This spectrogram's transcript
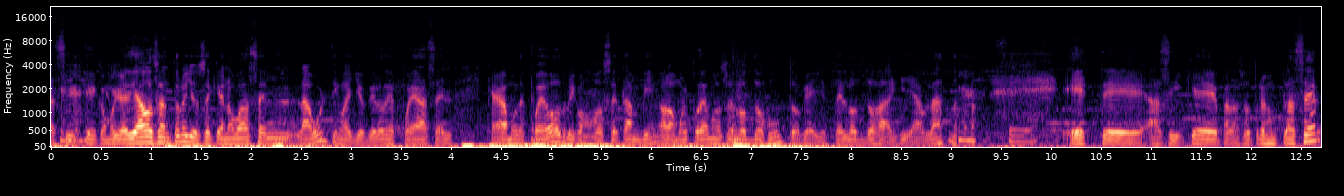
Así que como yo dije a José Antonio, yo sé que no va a ser la última, yo quiero después hacer, que hagamos después otro y con José también, a lo mejor podemos hacer los dos juntos, que estén los dos aquí hablando. Este, así que para nosotros es un placer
